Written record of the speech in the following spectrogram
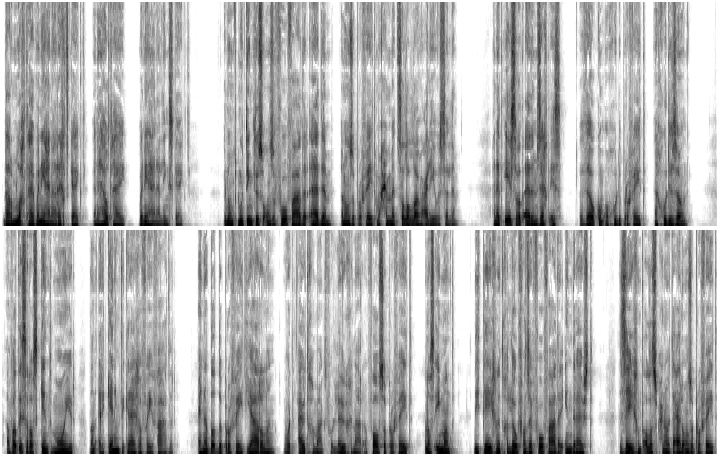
Daarom lacht hij wanneer hij naar rechts kijkt en huilt hij wanneer hij naar links kijkt. Een ontmoeting tussen onze voorvader Adam en onze profeet Mohammed sallallahu alayhi wasallam. En het eerste wat Adam zegt is, welkom o goede profeet en goede zoon. En wat is er als kind mooier dan erkenning te krijgen van je vader? En nadat de profeet jarenlang wordt uitgemaakt voor leugenaar en valse profeet, en als iemand die tegen het geloof van zijn voorvader indruist, zegent Allah subhanahu wa ta'ala onze profeet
